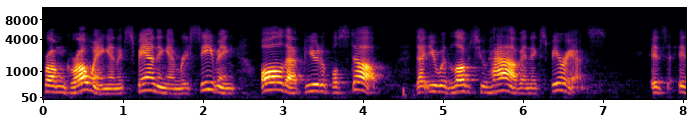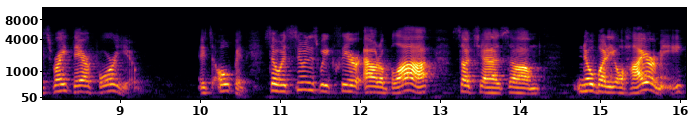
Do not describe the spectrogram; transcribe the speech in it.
from growing and expanding and receiving all that beautiful stuff that you would love to have and experience. It's, it's right there for you. It's open. So as soon as we clear out a block, such as um, nobody will hire me,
